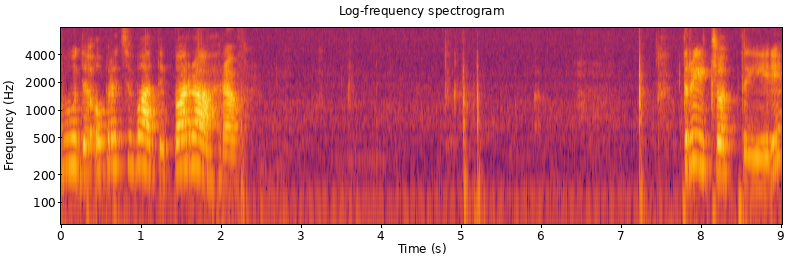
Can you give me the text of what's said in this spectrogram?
буде опрацювати параграф. Три, чотири,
